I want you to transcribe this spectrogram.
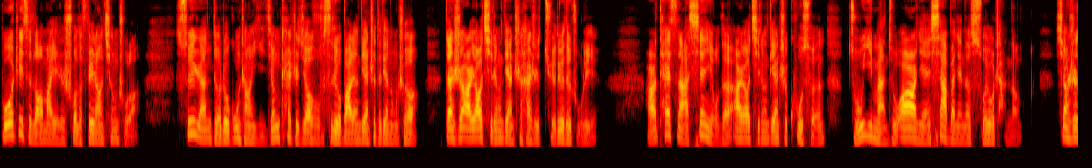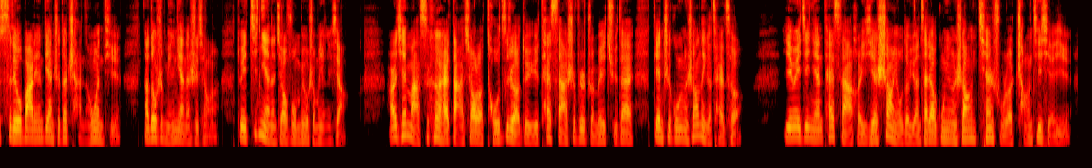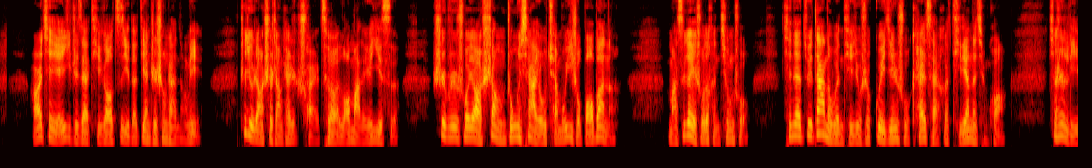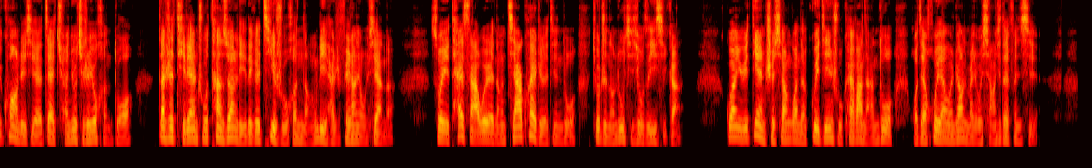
不过这次老马也是说的非常清楚了，虽然德州工厂已经开始交付四六八零电池的电动车，但是二幺七零电池还是绝对的主力。而 Tesla 现有的二幺七零电池库存足以满足二二年下半年的所有产能。像是四六八零电池的产能问题，那都是明年的事情了，对今年的交付没有什么影响。而且马斯克还打消了投资者对于 Tesla 是不是准备取代电池供应商的一个猜测，因为今年 Tesla 和一些上游的原材料供应商签署了长期协议，而且也一直在提高自己的电池生产能力，这就让市场开始揣测老马的一个意思，是不是说要上中下游全部一手包办呢？马斯克也说得很清楚，现在最大的问题就是贵金属开采和提炼的情况。像是锂矿这些，在全球其实有很多，但是提炼出碳酸锂的一个技术和能力还是非常有限的。所以，Tesla 为了能加快这个进度，就只能撸起袖子一起干。关于电池相关的贵金属开发难度，我在会员文章里面有详细的分析。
